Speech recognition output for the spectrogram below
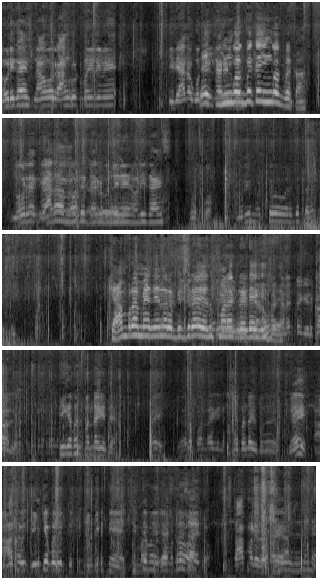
ನೋಡಿ ಗಾಯ್ಸ್ ನಾವು ರಾಂಗ್ ರೂಟ್ ಬಂದಿದೀವಿ. ಇದು ಯಾವ್ದೋ ಗೊತ್ತಿಲ್ಲ ಹಿಂಗ್ ಹೋಗ್ಬೇಕಾ ಹಿಂಗ್ ಹೋಗ್ಬೇಕಾ? ನೋಡ್ದೆ ಯಾವ್ದೋ ನೋಡ್ದೆ ದಾರಿ ಬಂದಿದೆ ನೋಡಿ ಗಾಯ್ಸ್ ಗುರಿ ಮುಟ್ಟುವರೆಗೂ ತಲುಪಿಸಿ ಕ್ಯಾಮ್ರಾ ಮ್ಯಾನ್ ಏನಾರ ಬಿದ್ರೆ ಹೆಲ್ಪ್ ಮಾಡಕ್ ರೆಡಿ ಆಗಿರ್ರಿ. ಕರೆಕ್ಟಾಗಿ ಹಿಡ್ಕೊ ಅಲ್ಲಿ. ಈಗ ಬಂದು ಬಂದಾಗೈತೆ. ಆ ಸಲ ಜಿಂಕೆ ಬಂದಿತ್ತು ಜಿಂಕೆ ಚಿಂತೆ ಬಂದಿತ್ತು ಸ್ಟಾಪ್ ಮಾಡಿದ್ರೆ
